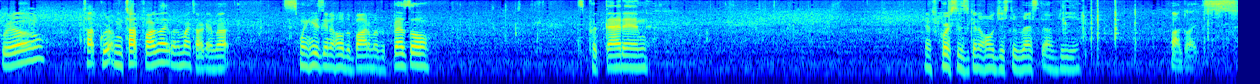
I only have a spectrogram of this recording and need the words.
grill, top grill, I mean top fog light, what am I talking about? This one here is going to hold the bottom of the bezel. Let's put that in. And of course is going to hold just the rest of the fog lights.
